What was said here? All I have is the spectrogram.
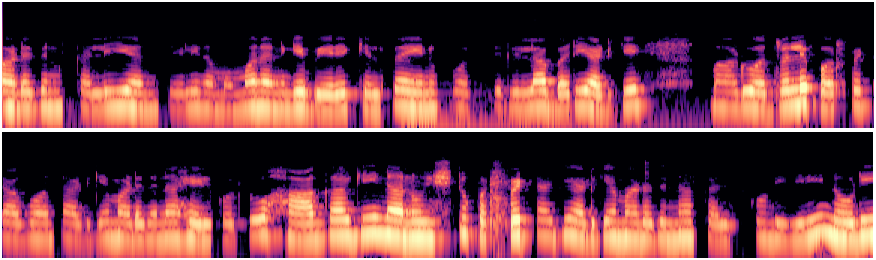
ಮಾಡೋದನ್ನು ಕಲಿ ಅಂತೇಳಿ ನಮ್ಮಮ್ಮ ನನಗೆ ಬೇರೆ ಕೆಲಸ ಏನಕ್ಕೂ ಹಚ್ತಿರ್ಲಿಲ್ಲ ಬರೀ ಅಡುಗೆ ಮಾಡು, ಅದರಲ್ಲೇ ಪರ್ಫೆಕ್ಟ್ ಆಗುವಂಥ ಅಡುಗೆ ಮಾಡೋದನ್ನು ಹೇಳಿಕೊಟ್ರು. ಹಾಗಾಗಿ ನಾನು ಇಷ್ಟು ಪರ್ಫೆಕ್ಟಾಗಿ ಅಡುಗೆ ಮಾಡೋದನ್ನು ಕಲ್ತ್ಕೊಂಡಿದ್ದೀನಿ ನೋಡಿ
